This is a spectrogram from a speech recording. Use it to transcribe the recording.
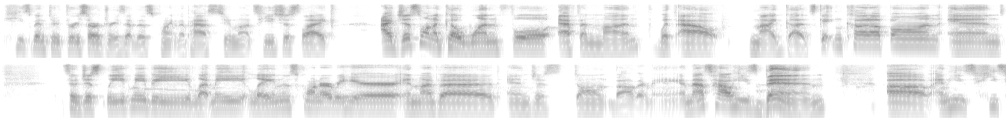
he's been through three surgeries at this point in the past two months. He's just like, I just want to go one full effing month without my guts getting cut up on, and so just leave me be. Let me lay in this corner over here in my bed and just don't bother me. And that's how he's been uh, and he's he's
